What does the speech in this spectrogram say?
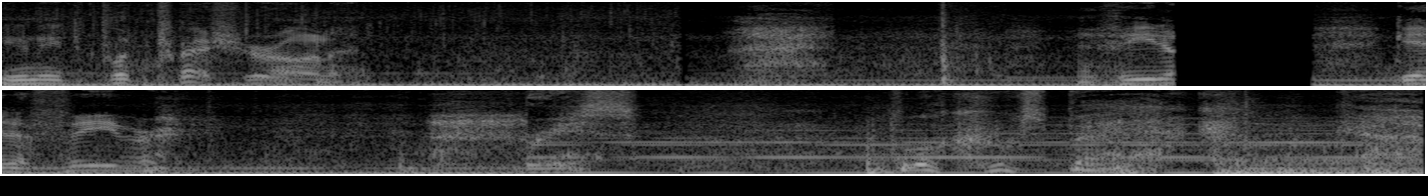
You need to put pressure on it. If he don't get a fever, Reese, look who's back. god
